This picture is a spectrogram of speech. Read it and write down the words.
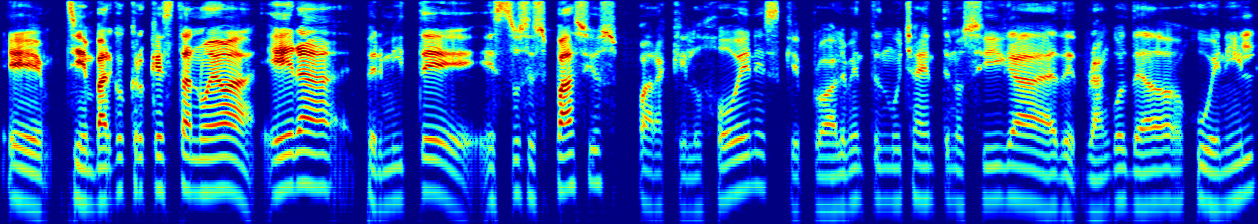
Eh, sin embargo, creo que esta nueva era permite estos espacios para que los jóvenes, que probablemente mucha gente nos siga de rangos de edad juvenil,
